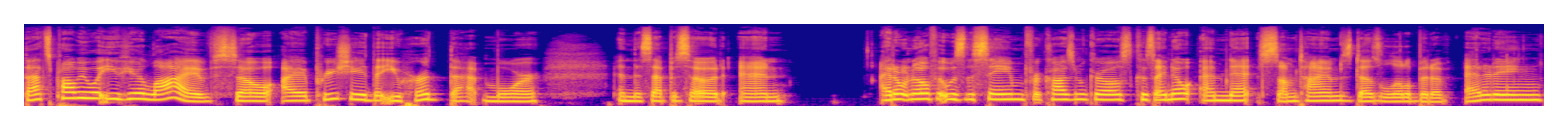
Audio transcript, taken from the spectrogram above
that's probably what you hear live. So I appreciate that you heard that more in this episode and I don't know if it was the same for Cosmic Girls because I know Mnet sometimes does a little bit of editing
